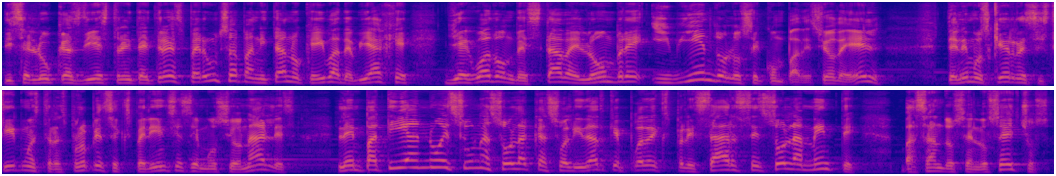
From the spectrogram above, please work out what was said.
Dice Lucas 10:33, pero un sabanitano que iba de viaje llegó a donde estaba el hombre y viéndolo se compadeció de él. Tenemos que resistir nuestras propias experiencias emocionales. La empatía no es una sola casualidad que pueda expresarse solamente basándose en los hechos.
